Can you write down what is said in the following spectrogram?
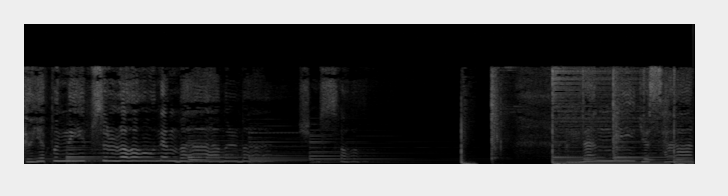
그 예쁜 입술로 내 맘을 마셨어. 난 네게 사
